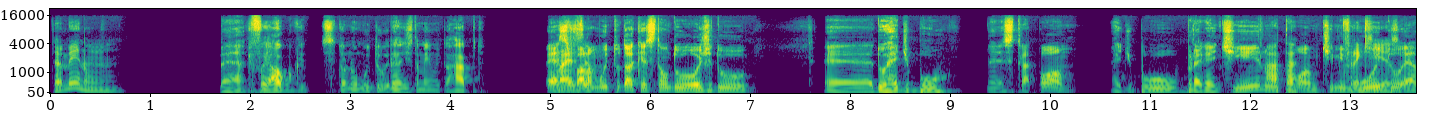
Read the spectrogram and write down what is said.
também não. É, Que foi algo que se tornou muito grande também, muito rápido. é se Mas fala é- muito da questão do hoje do, é, do Red Bull. Né? Se trata, pô, Red Bull, Bragantino, Ah, tá. pô, é um time Franquias, muito. né? É,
